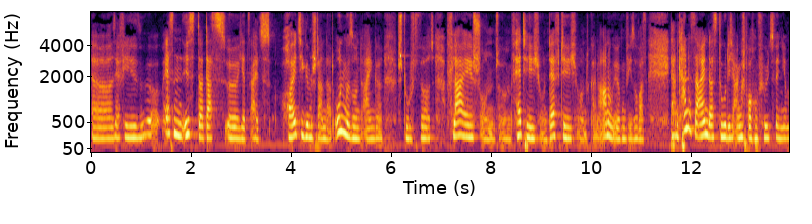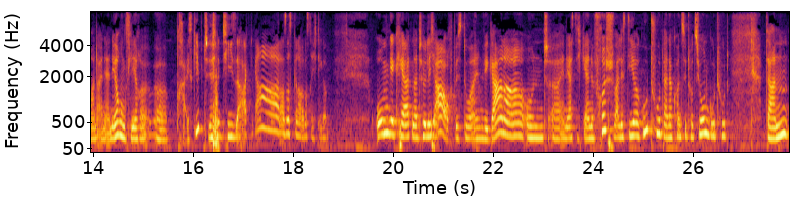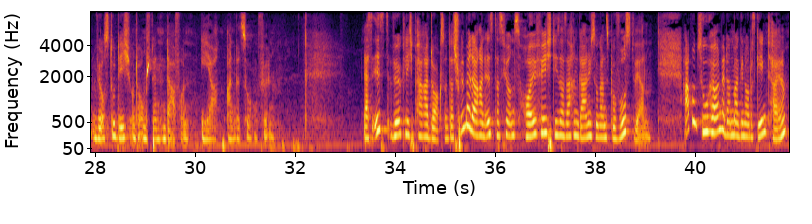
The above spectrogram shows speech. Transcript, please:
äh, sehr viel äh, Essen isst, das äh, jetzt als heutigem Standard ungesund eingestuft wird, Fleisch und ähm, fettig und deftig und keine Ahnung, irgendwie sowas, dann kann es sein, dass du dich angesprochen fühlst, wenn jemand eine Ernährungslehre äh, preisgibt, die sagt, ja, das ist genau das Richtige. Umgekehrt natürlich auch. Bist du ein Veganer und äh, ernährst dich gerne frisch, weil es dir gut tut, deiner Konstitution gut tut, dann wirst du dich unter Umständen davon eher angezogen fühlen. Das ist wirklich paradox. Und das Schlimme daran ist, dass wir uns häufig dieser Sachen gar nicht so ganz bewusst werden. Ab und zu hören wir dann mal genau das Gegenteil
